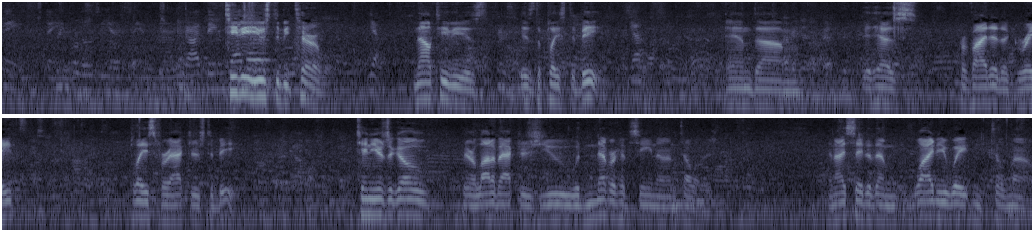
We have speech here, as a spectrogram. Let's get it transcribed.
changed in those years in regarding TV genre? used to be terrible. Yeah, Now TV is is the place to be, yeah. and um, it has provided a great place for actors to be. Ten years ago, there are a lot of actors you would never have seen on television, and I say to them, "Why do you wait until now?"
